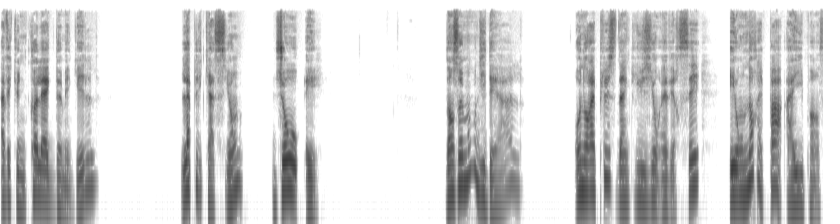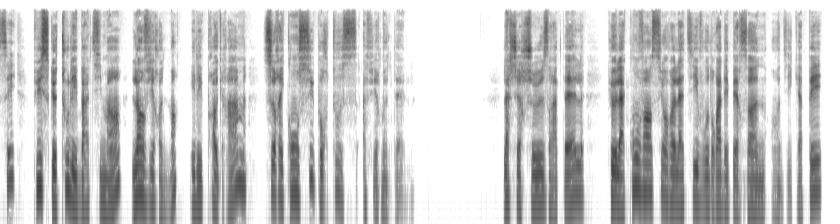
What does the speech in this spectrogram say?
avec une collègue de McGill, l'application Joe A. Dans un monde idéal, on aurait plus d'inclusion inversée et on n'aurait pas à y penser puisque tous les bâtiments, l'environnement et les programmes seraient conçus pour tous, affirme-t-elle. La chercheuse rappelle que la Convention relative aux droits des personnes handicapées,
